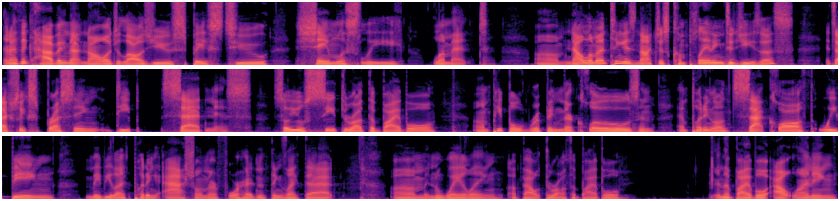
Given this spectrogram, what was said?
and i think having that knowledge allows you space to shamelessly lament. Um, now lamenting is not just complaining to jesus it's actually expressing deep sadness. So you'll see throughout the bible um, people ripping their clothes and, and putting on sackcloth, weeping, maybe like putting ash on their forehead and things like that um, and wailing about throughout the Bible. In the Bible, outlining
